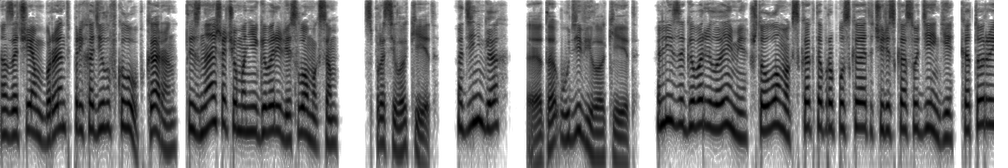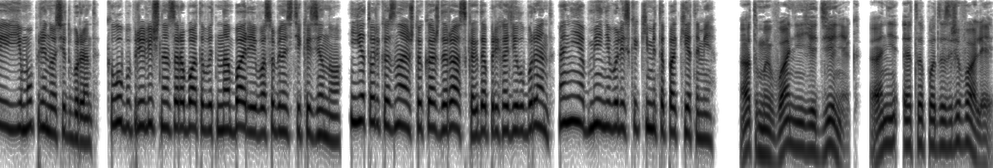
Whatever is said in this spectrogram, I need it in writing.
«А зачем Брент приходил в клуб, Карен? Ты знаешь, о чем они говорили с Ломаксом?» — спросила Кейт. «О деньгах». Это удивило Кейт. Лиза говорила Эми, что Ломакс как-то пропускает через кассу деньги, которые ему приносит Брент. Клубы прилично зарабатывают на баре и в особенности казино. я только знаю, что каждый раз, когда приходил Брент, они обменивались какими-то пакетами. Отмывание денег. Они это подозревали,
